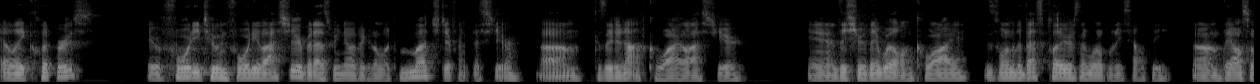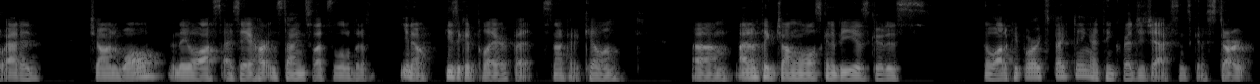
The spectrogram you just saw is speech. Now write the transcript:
LA Clippers. They were 42 and 40 last year, but as we know, they're going to look much different this year because um, they did not have Kawhi last year. And this year they will. And Kawhi is one of the best players in the world when he's healthy. Um, they also added John Wall and they lost Isaiah Hartenstein. So that's a little bit of, you know, he's a good player, but it's not going to kill him. Um, I don't think John Wall is going to be as good as a lot of people are expecting. I think Reggie Jackson's going to start.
